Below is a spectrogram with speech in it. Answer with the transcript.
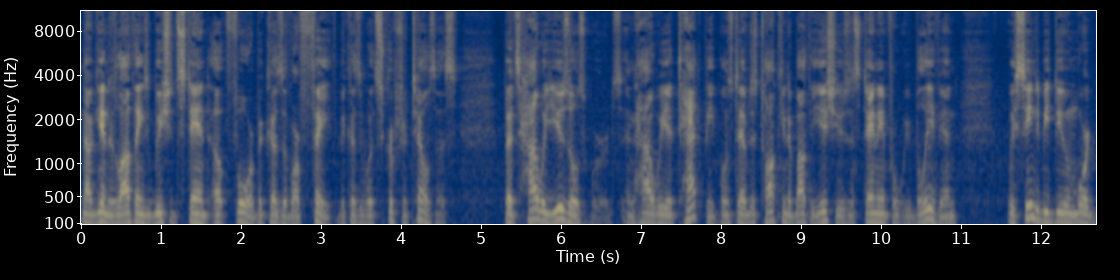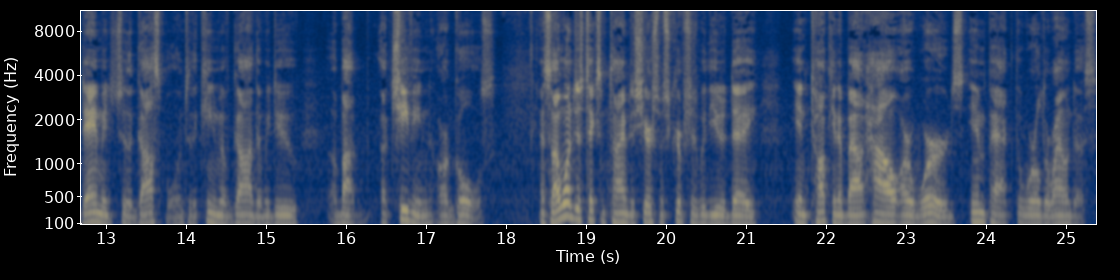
Now, again, there's a lot of things we should stand up for because of our faith, because of what Scripture tells us but it's how we use those words and how we attack people instead of just talking about the issues and standing up for what we believe in. We seem to be doing more damage to the gospel and to the kingdom of God than we do about achieving our goals. And so I want to just take some time to share some scriptures with you today in talking about how our words impact the world around us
